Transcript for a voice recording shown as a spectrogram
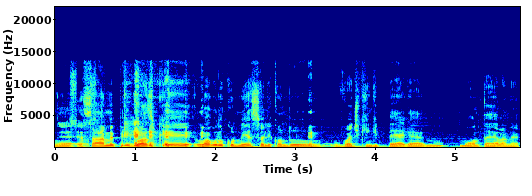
É, essa arma é perigosa porque logo no começo, ali, quando o Void King pega, monta ela, né?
